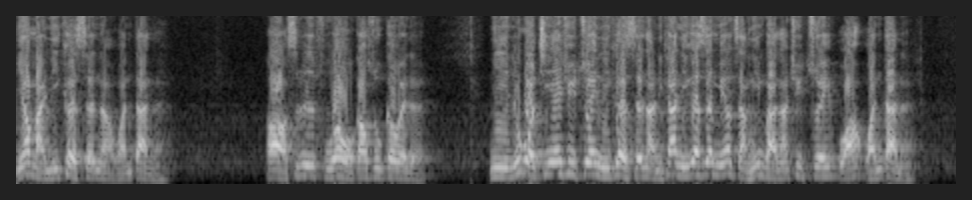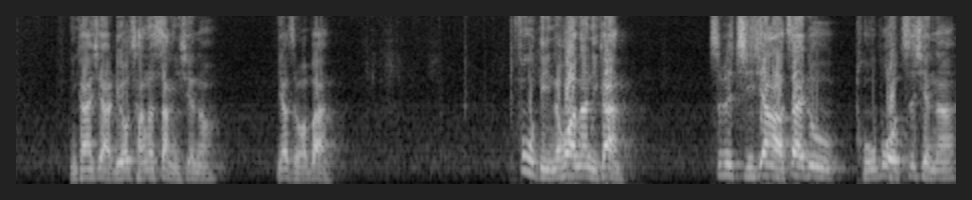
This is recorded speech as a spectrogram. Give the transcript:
你要买尼克森啊，完蛋了，哦，是不是符合我告诉各位的？你如果今天去追尼克森啊，你看尼克森没有涨停板啊，去追哇，完蛋了。你看一下留长了上影线哦，你要怎么办？附顶的话呢？你看是不是即将啊再度突破之前呢，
